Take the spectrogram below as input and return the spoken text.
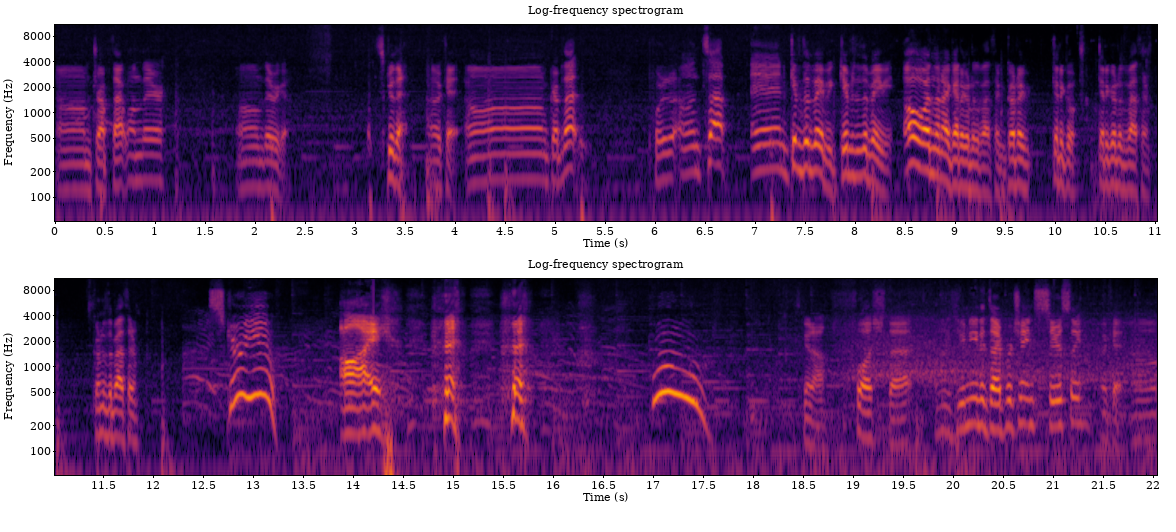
um, drop that one there. Um, there we go. Screw that. Okay, um, grab that. Put it on top and give the baby. Give it to the baby. Oh, and then I gotta go to the bathroom. Gotta, gotta go. Gotta go to the bathroom. Go to the bathroom. Screw you. I. Woo. He's gonna flush that. Oh, you need a diaper change? Seriously? Okay. Uh,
